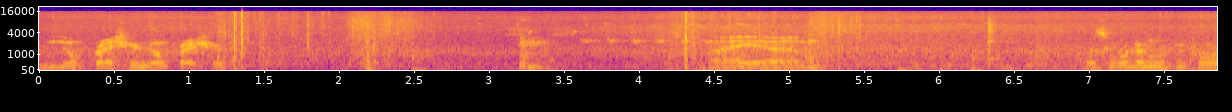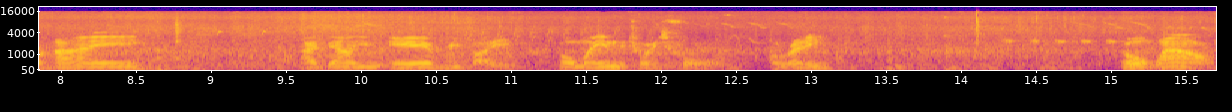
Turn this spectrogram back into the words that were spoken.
No pressure, no pressure. I, um, what's the word I'm looking for? I, I value everybody. Oh, my inventory's full. Already? Oh, wow.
